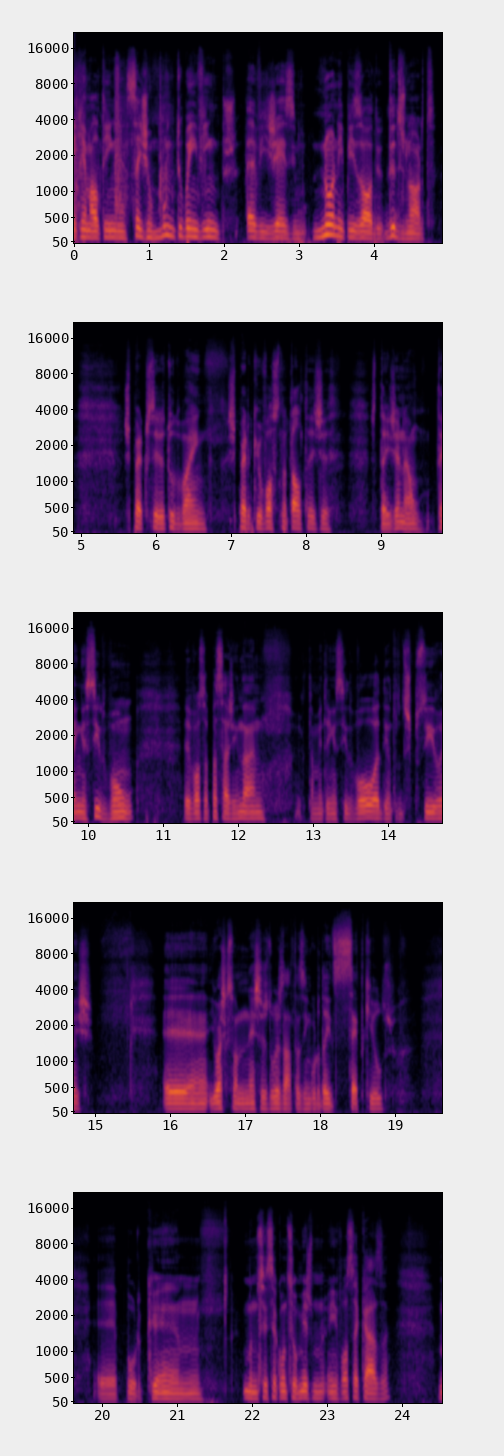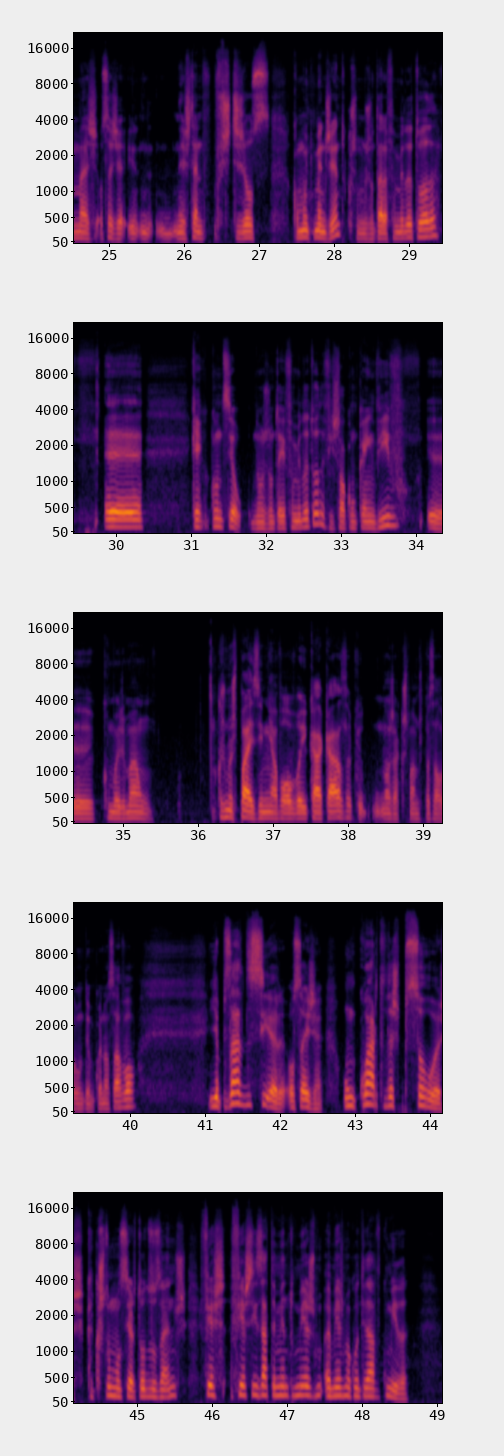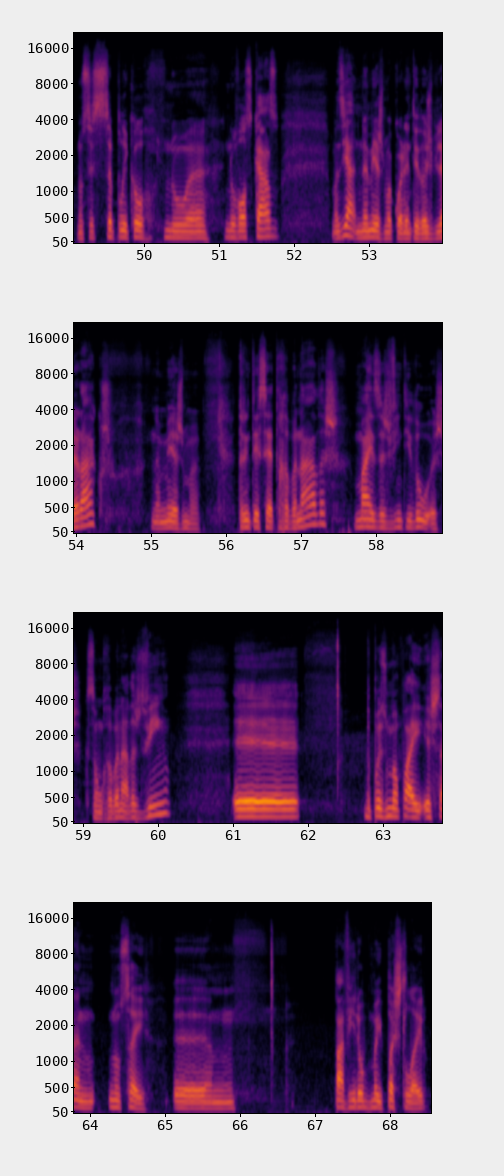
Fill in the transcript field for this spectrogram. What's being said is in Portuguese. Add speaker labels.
Speaker 1: É que é, maltinha? Sejam muito bem-vindos a 29 episódio de Desnorte. Espero que esteja tudo bem. Espero que o vosso Natal esteja. Esteja, não. Tenha sido bom. A vossa passagem de ano também tenha sido boa, dentro dos possíveis. Eh, Eu acho que só nestas duas datas engordei de 7 quilos. Eh, Porque. hum, Não sei se aconteceu mesmo em vossa casa. Mas, ou seja, neste ano festejou-se com muito menos gente, costumo juntar a família toda. Eh, O que é que aconteceu? Não juntei a família toda, fiz só com quem vivo, eh, com o meu irmão, com os meus pais e a minha avó veio cá a casa, que nós já costumamos passar algum tempo com a nossa avó. E apesar de ser, ou seja, um quarto das pessoas que costumam ser todos os anos, fez- fez-se exatamente o mesmo, a mesma quantidade de comida. Não sei se se aplicou no, eh, no vosso caso, mas já, na mesma 42 bilharacos, na mesma 37 rabanadas, mais as 22 que são rabanadas de vinho. Eh, depois o meu pai, este ano, não sei, eh, pá, virou meio pasteleiro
